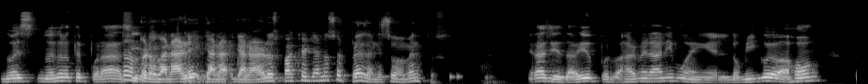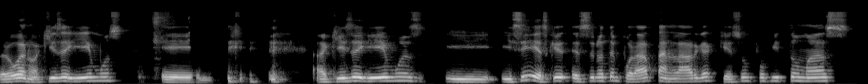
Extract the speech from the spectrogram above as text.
no es, no es una temporada no, así. pero ganarle, ganar, ganar a los Packers ya no es sorpresa en estos momentos. Gracias, David, por bajarme el ánimo en el domingo de bajón, pero bueno, aquí seguimos. Eh, aquí seguimos y, y sí, es que es una temporada tan larga que es un poquito más,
